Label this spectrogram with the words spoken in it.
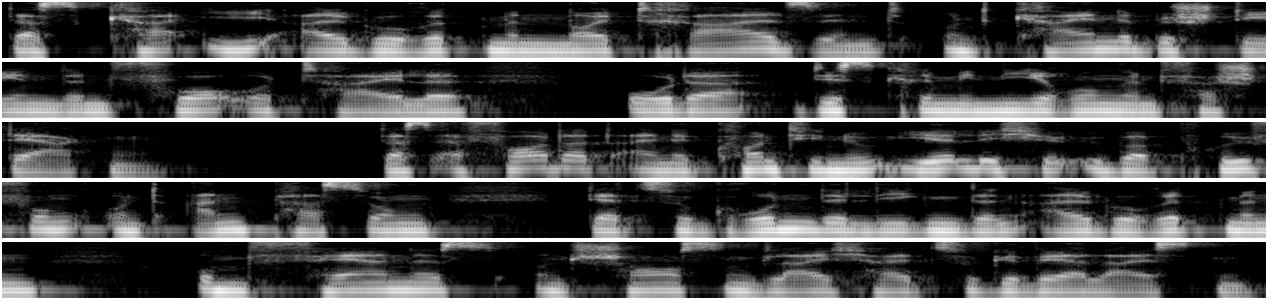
dass KI-Algorithmen neutral sind und keine bestehenden Vorurteile oder Diskriminierungen verstärken. Das erfordert eine kontinuierliche Überprüfung und Anpassung der zugrunde liegenden Algorithmen, um Fairness und Chancengleichheit zu gewährleisten.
